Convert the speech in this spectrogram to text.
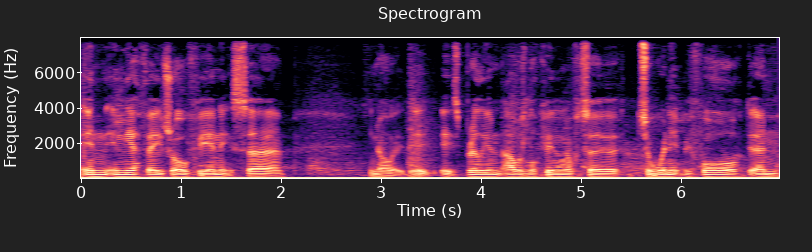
in in the FA Trophy, and it's. Uh, you know, it, it, it's brilliant. I was lucky enough to, to win it before, and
